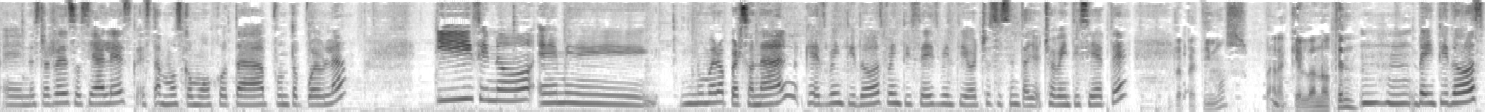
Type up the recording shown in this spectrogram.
en nuestras redes sociales estamos como j.puebla. Y si no, en mi número personal, que es 22 26 28 68 27. Repetimos para que lo anoten. 22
